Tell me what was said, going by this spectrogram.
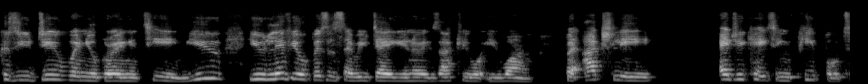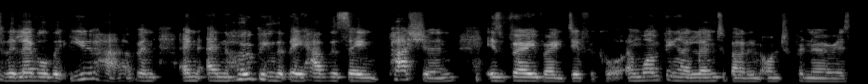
Because you do when you're growing a team. You you live your business every day you know exactly what you want. But actually educating people to the level that you have and and and hoping that they have the same passion is very very difficult. And one thing i learned about an entrepreneur is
